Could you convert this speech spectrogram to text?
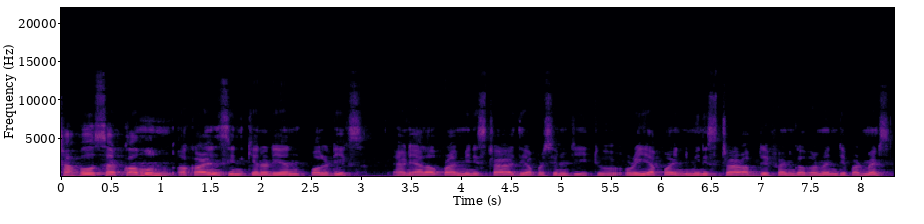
shuffles are common occurrence in Canadian politics. and allow Prime Minister the opportunity to reappoint Minister of different government departments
